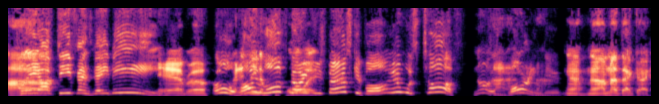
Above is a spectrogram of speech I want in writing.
Uh, Playoff defense, baby. Yeah, bro. Oh, I I, love 90s basketball. It was tough. No, it's Nah, boring, nah, nah. dude. Yeah, no, I'm not that guy.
